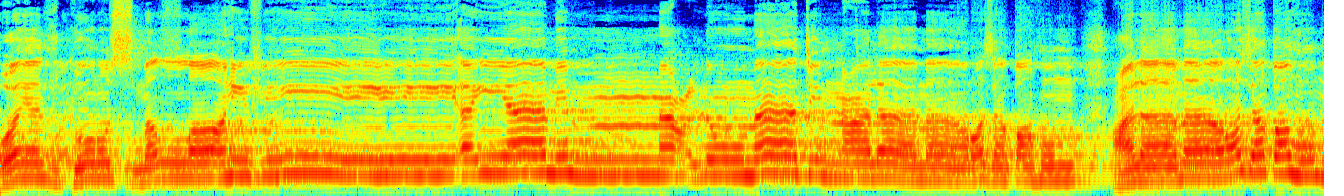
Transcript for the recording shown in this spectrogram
ويذكروا اسم الله في أيام معلومات على ما رزقهم على ما رزقهم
